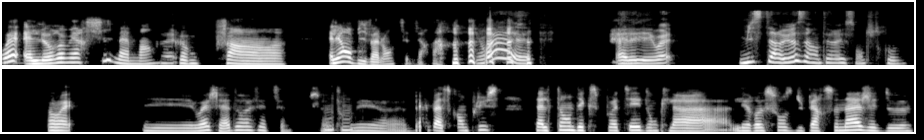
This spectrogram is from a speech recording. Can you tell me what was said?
Ouais, elle le remercie même, hein, Ouais. comme, enfin, elle est ambivalente, cette Verna. Ouais, elle est ouais, mystérieuse et intéressante, je trouve. Ouais. Et ouais, j'ai adoré cette scène. Je Mm, mm. euh, belle parce qu'en plus, tu as le temps d'exploiter donc la, les ressources du personnage et de,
